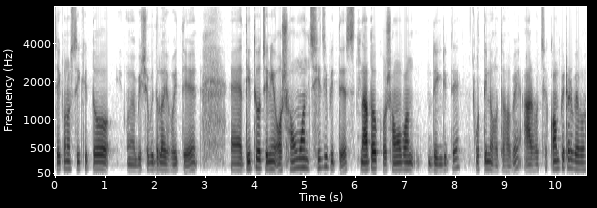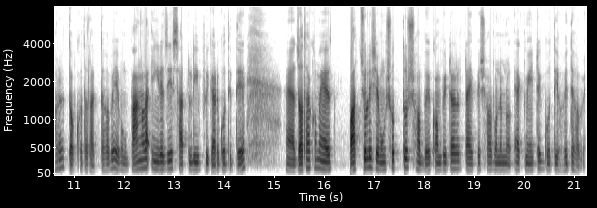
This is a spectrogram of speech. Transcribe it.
যে কোনো শিক্ষিত বিশ্ববিদ্যালয় হইতে দ্বিতীয় শ্রেণি ও সমমান সিজিপিতে স্নাতক ও সমমান ডিগ্রিতে উত্তীর্ণ হতে হবে। আর হচ্ছে কম্পিউটার ব্যবহারের দক্ষতা থাকতে হবে এবং বাংলা, ইংরেজি সার্টিফিকার গতিতে যথাক্রমে পাঁচচল্লিশ এবং সত্তর শব্দে কম্পিউটার টাইপে সর্বনিম্ন এক মিনিটে গতি হইতে হবে।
